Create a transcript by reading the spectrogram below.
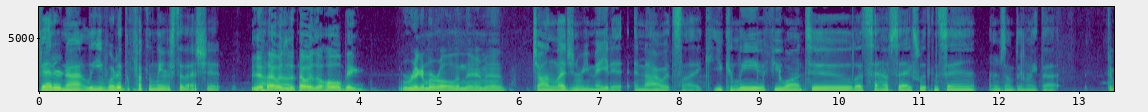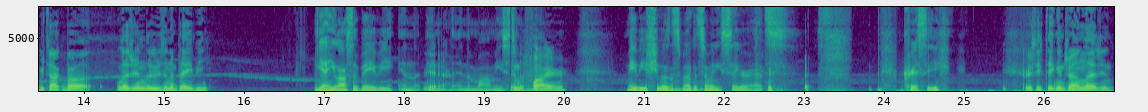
better not leave. What are the fucking lyrics to that shit? yeah, that was know. Uh, that was a whole big rigmarole in there, man. John Legend remade it, and now it's like, you can leave if you want to. Let's have sex with consent, or something like that. Did we talk about Legend losing a baby Yeah, he lost a baby in the in, Yeah. in the mommy's in the fire? Maybe if she wasn't smoking so many cigarettes. Chrissy, Chrissy taking John Legend,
